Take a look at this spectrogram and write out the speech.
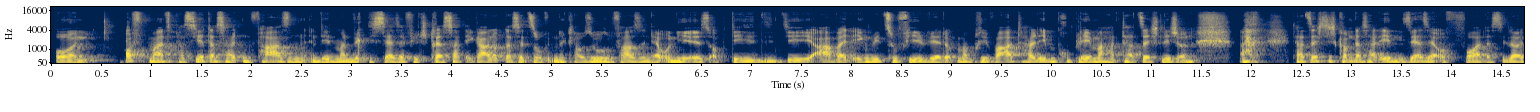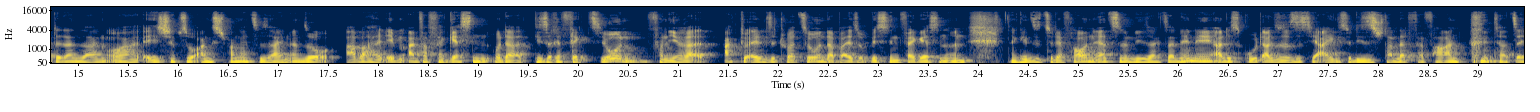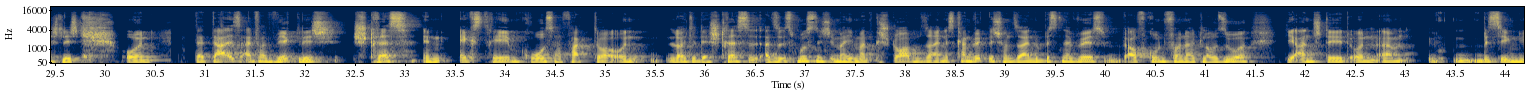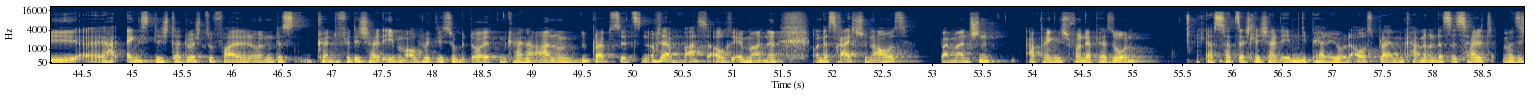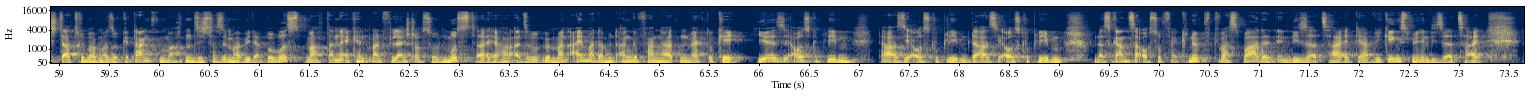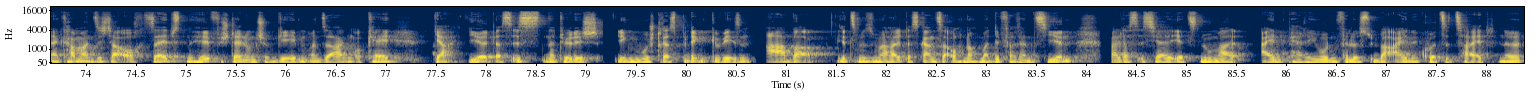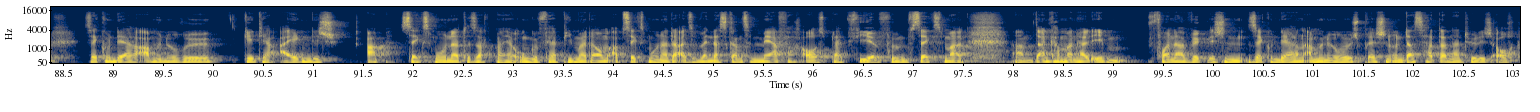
Und oftmals passiert das halt in Phasen, in denen man wirklich sehr, sehr viel Stress hat. Egal, ob das jetzt so eine Klausurenphase in der Uni ist, ob die, die, die Arbeit irgendwie zu viel wird, ob man privat halt eben Probleme hat tatsächlich. Und tatsächlich kommt das halt eben sehr, sehr oft vor, dass die Leute dann sagen, oh, ich habe so Angst, schwanger zu sein und so, aber halt eben einfach vergessen oder diese Reflexion von ihrer aktuellen Situation dabei so ein bisschen vergessen. Und dann gehen sie zu der Frauenärztin und die sagt dann, nee, nee, alles gut. Also das ist ja eigentlich so dieses Standardverfahren tatsächlich. Und da, da ist einfach wirklich Stress ein extrem großer Faktor. Und Leute, der Stress, also es muss nicht immer jemand gestorben sein. Es kann wirklich schon sein, du bist nervös aufgrund von einer Klausur, die ansteht und ähm, bist irgendwie äh, ängstlich da durchzufallen und das könnte für dich halt eben auch wirklich so bedeuten, keine Ahnung, du bleibst sitzen oder was auch immer. Ne? Und das reicht schon aus bei manchen, abhängig von der Person dass tatsächlich halt eben die Periode ausbleiben kann. Und das ist halt, wenn man sich darüber mal so Gedanken macht und sich das immer wieder bewusst macht, dann erkennt man vielleicht auch so ein Muster, ja. Also wenn man einmal damit angefangen hat und merkt, okay, hier ist sie ausgeblieben, da ist sie ausgeblieben, da ist sie ausgeblieben und das Ganze auch so verknüpft, was war denn in dieser Zeit? Ja, wie ging es mir in dieser Zeit? Dann kann man sich da auch selbst eine Hilfestellung schon geben und sagen, okay, ja, hier, das ist natürlich irgendwo stressbedingt gewesen. Aber jetzt müssen wir halt das Ganze auch nochmal differenzieren, weil das ist ja jetzt nur mal ein Periodenverlust über eine kurze Zeit. Eine sekundäre Amenorrhoe geht ja eigentlich ab sechs Monate, sagt man ja ungefähr, Pi mal Daumen ab sechs Monate. Also wenn das Ganze mehrfach ausbleibt, vier, fünf, sechs Mal, ähm, dann kann man halt eben von einer wirklichen sekundären Amenorrhoe sprechen. Und das hat dann natürlich auch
